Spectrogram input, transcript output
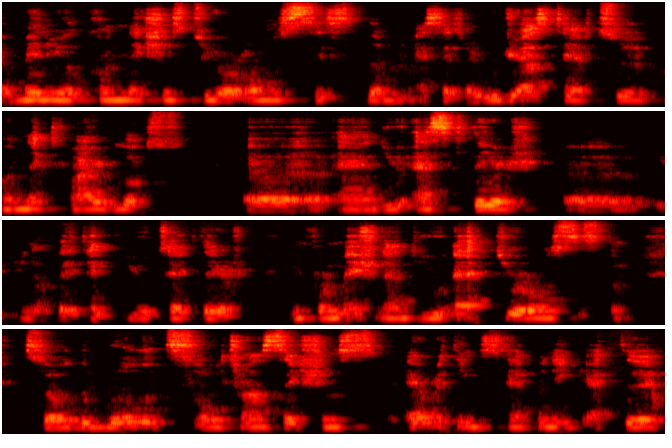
uh, manual connections to your own system, etc. You just have to connect Fireblocks, uh, and you ask their, uh, you know, they take you take their information and you add your own system. So the wallets, all transactions, everything is happening at the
